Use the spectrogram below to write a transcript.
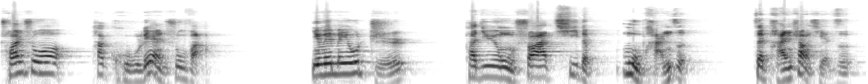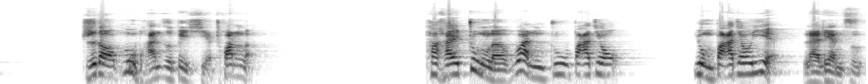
传说他苦练书法，因为没有纸，他就用刷漆的木盘子在盘上写字，直到木盘子被写穿了。他还种了万株芭蕉，用芭蕉叶来练字。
